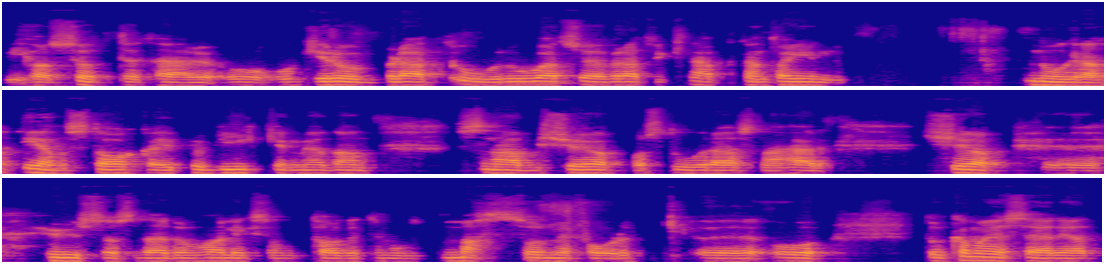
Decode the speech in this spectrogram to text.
Vi har suttit här och, och grubblat, oroats över att vi knappt kan ta in några enstaka i publiken medan snabbköp och stora såna här köphus eh, och sådär, de har liksom tagit emot massor med folk eh, och då kan man ju säga det att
